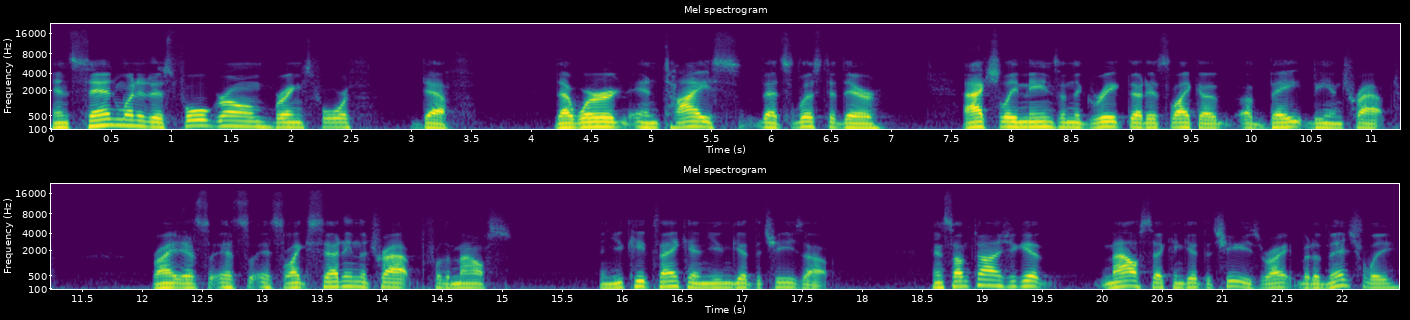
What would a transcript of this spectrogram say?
And sin, when it is full grown, brings forth death. That word entice that's listed there actually means in the Greek that it's like a, a bait being trapped. Right? It's, it's, it's like setting the trap for the mouse. And you keep thinking you can get the cheese out. And sometimes you get mouse that can get the cheese, right? But eventually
